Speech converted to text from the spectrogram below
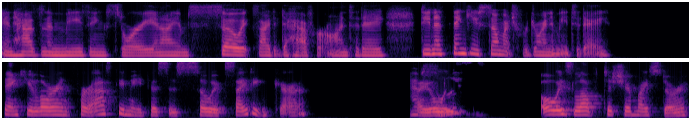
and has an amazing story. And I am so excited to have her on today. Dina, thank you so much for joining me today. Thank you, Lauren, for asking me. This is so exciting. Uh, I always, always love to share my story.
